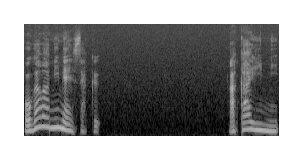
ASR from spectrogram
小川未明作赤い実。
